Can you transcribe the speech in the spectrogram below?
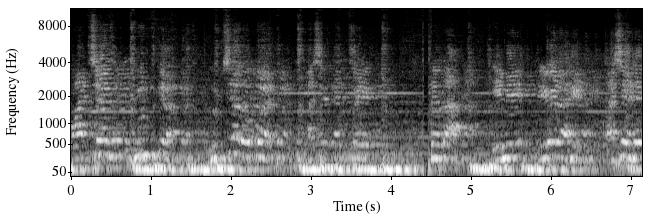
वाचन नृत्य वृक्षारोपण असे त्यांचे एम ए वेळ आहे असे हे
